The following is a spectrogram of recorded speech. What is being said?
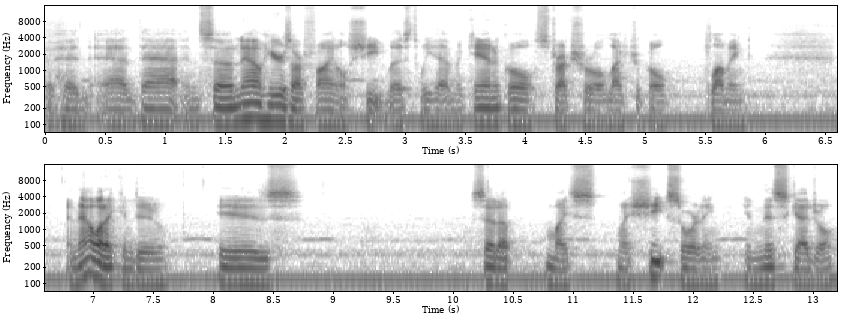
go ahead and add that. And so now here's our final sheet list. We have mechanical, structural, electrical, plumbing. And now what I can do is set up my, my sheet sorting in this schedule.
